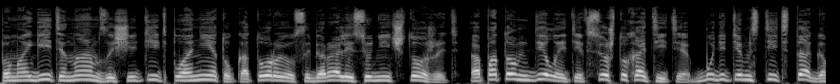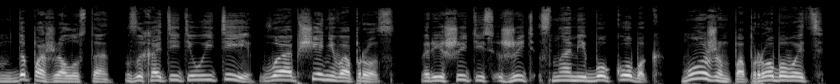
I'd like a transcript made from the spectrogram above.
Помогите нам защитить планету, которую собирались уничтожить, а потом делайте все, что хотите. Будете мстить тагом, да пожалуйста. Захотите уйти, вообще не вопрос. Решитесь жить с нами бок о бок. Можем попробовать.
